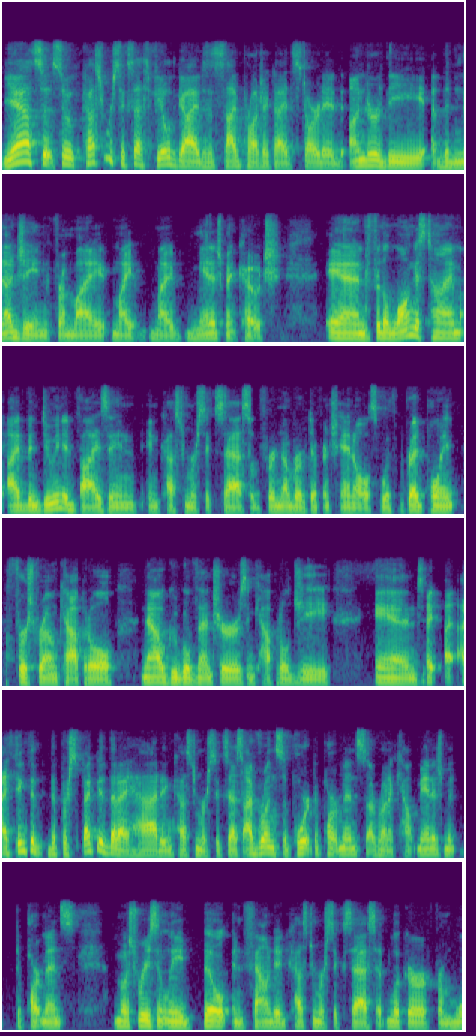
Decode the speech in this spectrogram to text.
Yeah, so so customer success field guide is a side project I had started under the the nudging from my my my management coach. And for the longest time, I've been doing advising in customer success for a number of different channels with Redpoint, First Round Capital, now Google Ventures and Capital G. And I, I, think that the perspective that I had in customer success, I've run support departments, I've run account management departments, most recently built and founded customer success at Looker from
